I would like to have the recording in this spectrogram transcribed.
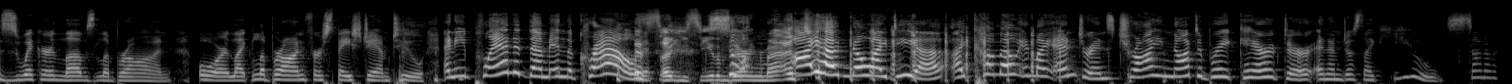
Zwicker loves LeBron or like LeBron for Space Jam 2 and he planted them in the crowd. so you see them So during match. I had no idea. I come out in my entrance trying not to break character, and I'm just like, you son of a.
